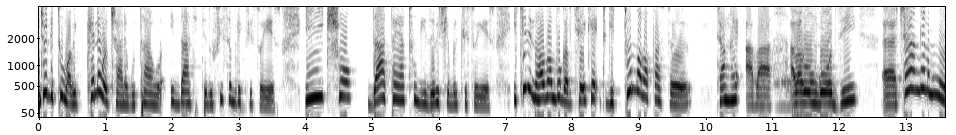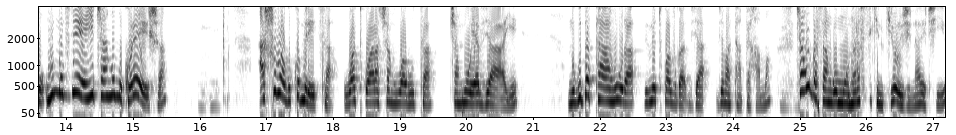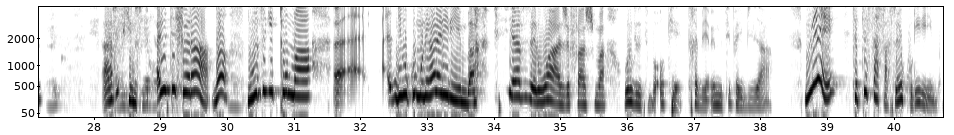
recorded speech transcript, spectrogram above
cyo gituma bikenewe cyane gutahura identite dufise muri kirisito yesu. Icyo data yatugize biciye muri kirisito yesu. Ikindi ntabwo mvuga bikeke gituma abapasitori cyangwa abarongozi cyangwa n'umubyeyi cyangwa umukoresha ashobora gukomeretsa uwo atwara cyangwa uwo aruta cyangwa uwo yabyaye ni ugudatahura bimwe twavuga by'amatamperama cyangwa ugasanga umuntu arafite ikintu kiri orijinale ciwe. Arafite ikintu ari difera ntuzi igituma ndibuka umuntu ihora aririmba yaravuze ruwanje franchima uribuze uti oke trebye uyu mutipe ari bizarre. Me sete sa faso yo kuririmba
